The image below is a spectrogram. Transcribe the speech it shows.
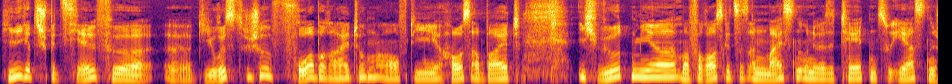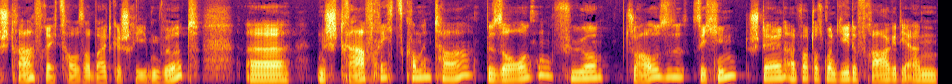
Hier jetzt speziell für äh, die juristische Vorbereitung auf die Hausarbeit. Ich würde mir, mal vorausgesetzt, dass an den meisten Universitäten zuerst eine Strafrechtshausarbeit geschrieben wird, äh, einen Strafrechtskommentar besorgen für zu Hause sich hinstellen, einfach, dass man jede Frage, die einem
